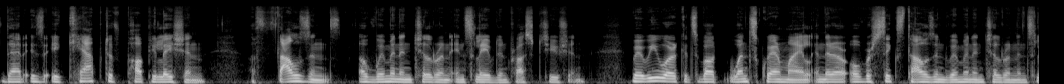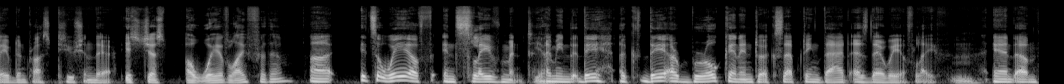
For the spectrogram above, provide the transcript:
that is a captive population of thousands of women and children enslaved in prostitution. Where we work, it's about one square mile, and there are over 6,000 women and children enslaved in prostitution there. It's just a way of life for them? Uh, it's a way of enslavement. Yeah. I mean, they they are broken into accepting that as their way of life. Mm. And um,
